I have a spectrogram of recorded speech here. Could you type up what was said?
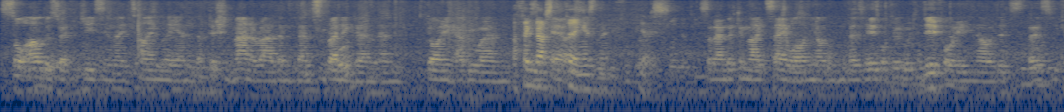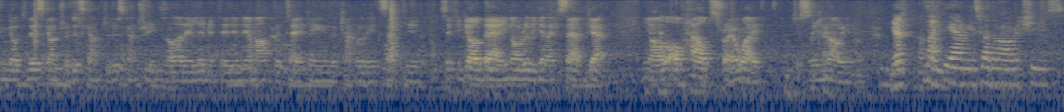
sort out those refugees in a timely and efficient manner rather than, than spreading them and going everywhere. And I think causing that's the thing, isn't it? Yes. So then they can like say, well, you know, here's what we, we can do for you. You know, there's, there's, you can go to this country, this country, this country. It's already limited in the amount they're taking. They can't really accept you. So if you go there, you're not really going to accept, get, you know, a lot of help straight away. Just so you know, you know. Yeah, I Map think. the areas where there are issues.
